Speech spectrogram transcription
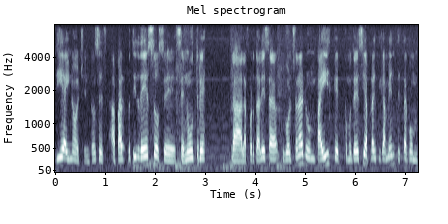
día y noche. Entonces, a partir de eso se, se nutre la, la, fortaleza de Bolsonaro, un país que, como te decía, prácticamente está con,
